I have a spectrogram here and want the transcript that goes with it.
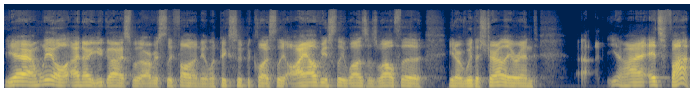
Yeah, and we all I know you guys were obviously following the Olympics super closely. I obviously was as well for, you know, with Australia and uh, you know, I, it's fun.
